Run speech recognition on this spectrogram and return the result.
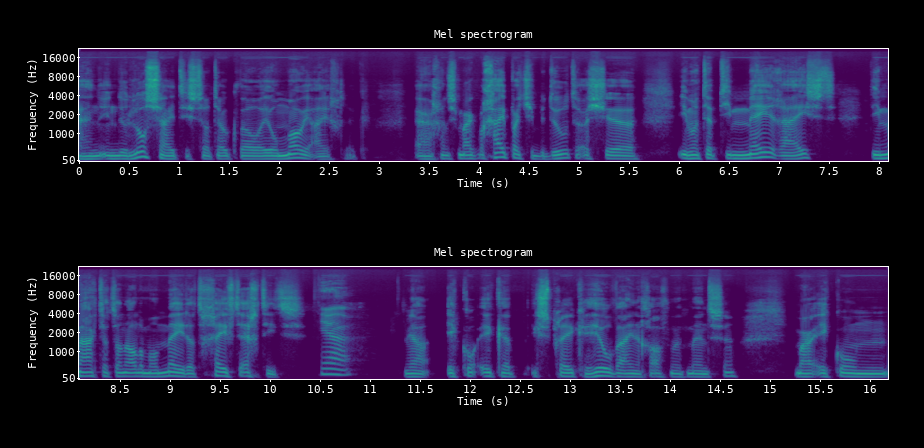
En in de losheid is dat ook wel heel mooi eigenlijk. Ergens. Maar ik begrijp wat je bedoelt. Als je iemand hebt die meereist, die maakt het dan allemaal mee. Dat geeft echt iets. Ja, Ja, ik, ik, heb, ik spreek heel weinig af met mensen. Maar ik kom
